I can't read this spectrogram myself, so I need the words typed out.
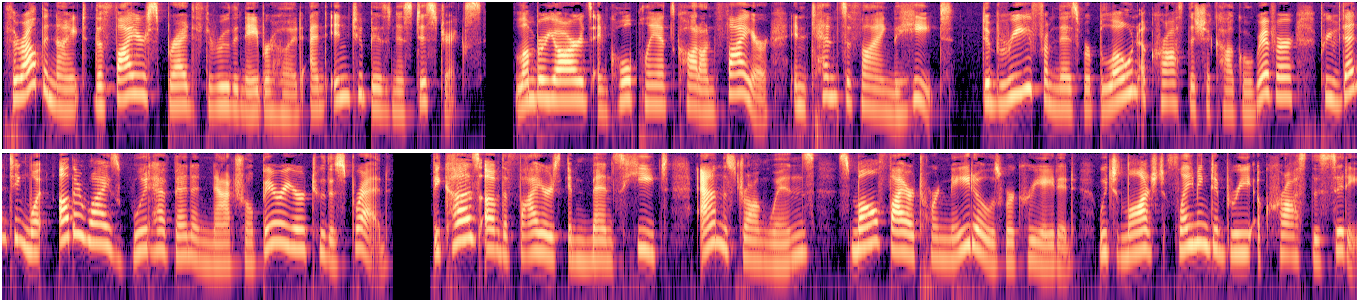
Throughout the night, the fire spread through the neighborhood and into business districts. Lumber yards and coal plants caught on fire, intensifying the heat. Debris from this were blown across the Chicago River, preventing what otherwise would have been a natural barrier to the spread. Because of the fire's immense heat and the strong winds, small fire tornadoes were created, which launched flaming debris across the city.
